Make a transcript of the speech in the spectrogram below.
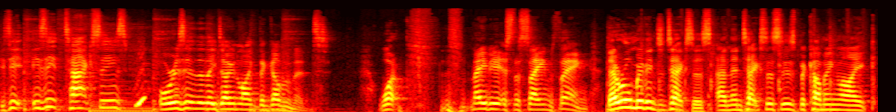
Is it is it taxes or is it that they don't like the government? What? Maybe it's the same thing. They're all moving to Texas, and then Texas is becoming like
